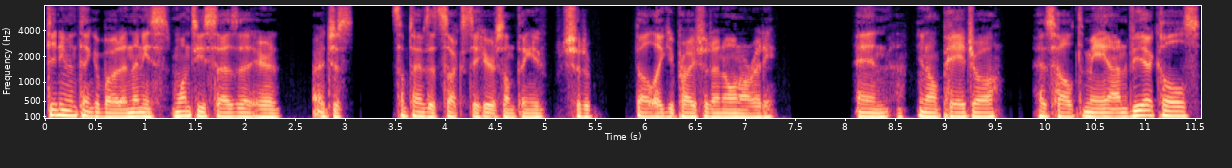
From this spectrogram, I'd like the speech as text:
didn't even think about it. And then he's, once he says it, or I just, sometimes it sucks to hear something you should have felt like you probably should have known already. And, you know, Pedro has helped me on vehicles,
